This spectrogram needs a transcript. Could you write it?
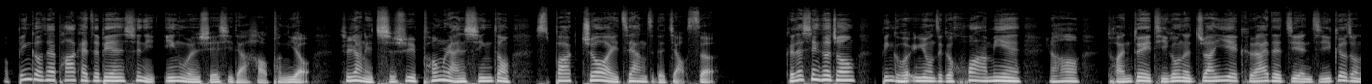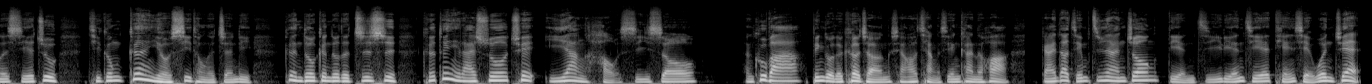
哦，Bingo 在 Podcast 这边是你英文学习的好朋友，是让你持续怦然心动、Spark Joy 这样子的角色。可在线课中，Bingo 会运用这个画面，然后团队提供的专业可爱的剪辑，各种的协助，提供更有系统的整理，更多更多的知识，可对你来说却一样好吸收，很酷吧？Bingo 的课程想要抢先看的话，赶快到节目资讯栏中点击链接填写问卷，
